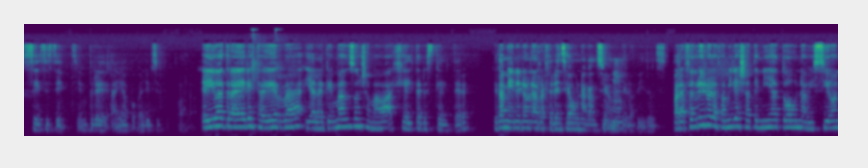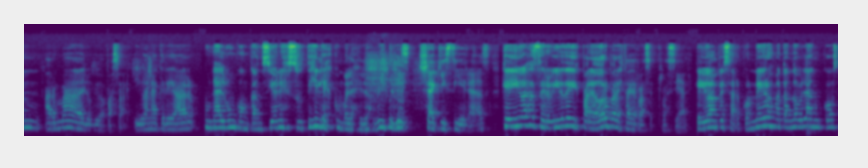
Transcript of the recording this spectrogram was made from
sí, sí, sí, siempre hay apocalipsis por todos lados. E iba a traer esta guerra y a la que Manson llamaba Helter Skelter, que también era una referencia a una canción de los Beatles. Para febrero la familia ya tenía toda una visión armada de lo que iba a pasar. Iban a crear un álbum con canciones sutiles como las de los Beatles, ya quisieras, que iba a servir de disparador para esta guerra racial, que iba a empezar con negros matando blancos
